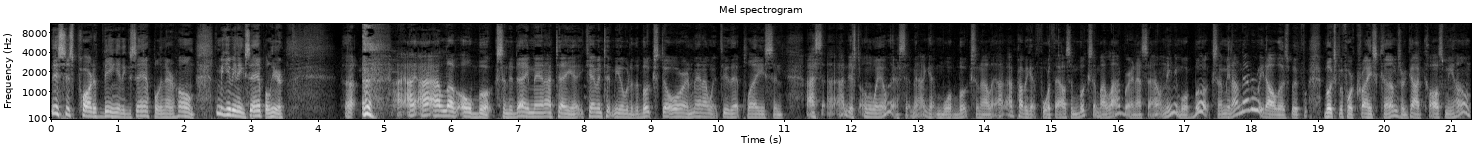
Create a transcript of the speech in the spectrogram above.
This is part of being an example in our home. Let me give you an example here. Uh, I, I, I, love old books, and today, man, I tell you, Kevin took me over to the bookstore, and man, I went through that place, and I, I just on the way over there, I said, man, I got more books than I, I, probably got four thousand books in my library, and I said, I don't need any more books. I mean, I'll never read all those books before Christ comes or God calls me home.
